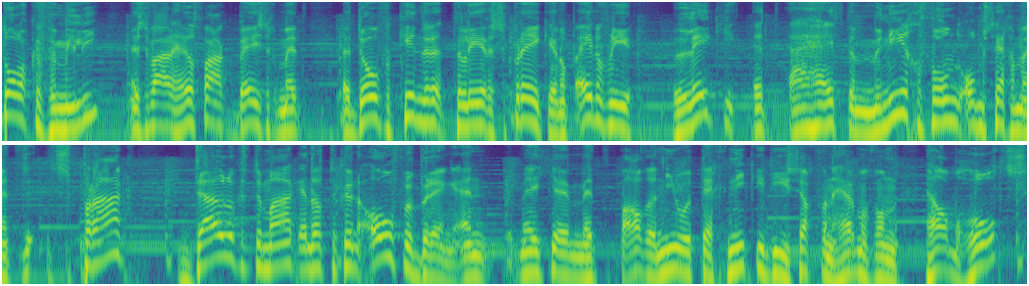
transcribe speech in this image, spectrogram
tolkenfamilie. En ze waren heel vaak bezig met uh, dove kinderen te leren spreken. En op een of andere manier leek hij, het, hij heeft een manier gevonden om zeg maar, met spraak duidelijker te maken en dat te kunnen overbrengen. En weet je, met bepaalde nieuwe technieken die je zag van Herman van Helmholtz...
